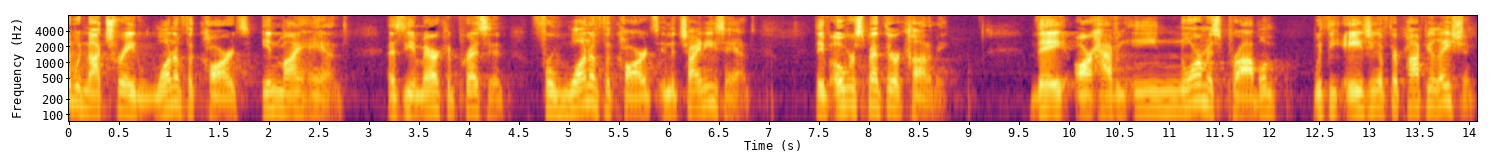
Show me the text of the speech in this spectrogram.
would not trade one of the cards in my hand as the American president for one of the cards in the Chinese hand. They've overspent their economy. They are having an enormous problem with the aging of their population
